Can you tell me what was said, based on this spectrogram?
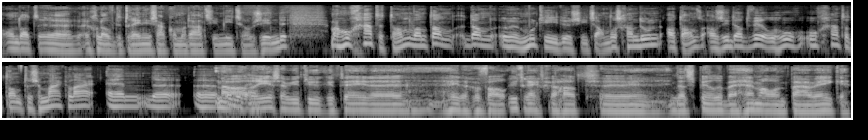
omdat, ik geloof, de trainingsaccommodatie hem niet zo zinde. Maar hoe gaat het dan? Want dan, dan moet hij dus iets anders gaan doen. Althans, als hij dat wil. Hoe, hoe gaat het dan tussen makelaar en Nou, allereerst heb je natuurlijk het hele, hele geval Utrecht gehad. dat speelde bij hem al een paar weken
